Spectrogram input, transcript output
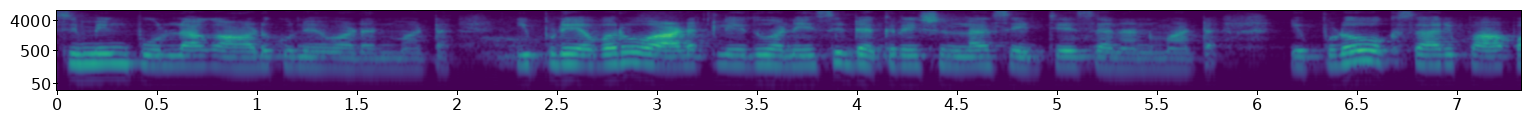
స్విమ్మింగ్ పూల్ లాగా ఆడుకునేవాడు అనమాట ఇప్పుడు ఎవరు ఆడట్లేదు అనేసి డెకరేషన్లా సెట్ చేశాను అనమాట ఎప్పుడో ఒకసారి పాప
